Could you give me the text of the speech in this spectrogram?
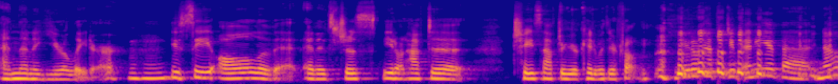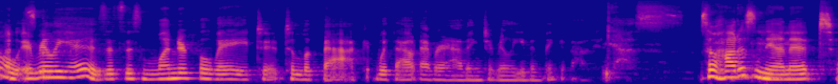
and then a year later, mm-hmm. you see all of it. And it's just, you don't have to, chase after your kid with your phone. you don't have to do any of that. No, yes. it really is. It's this wonderful way to, to look back without ever having to really even think about it. Yes. So, how does Nanit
